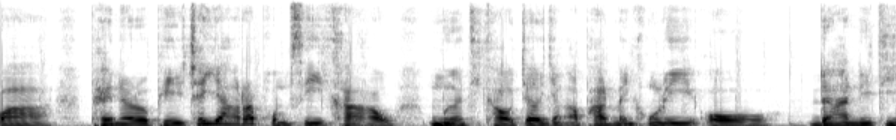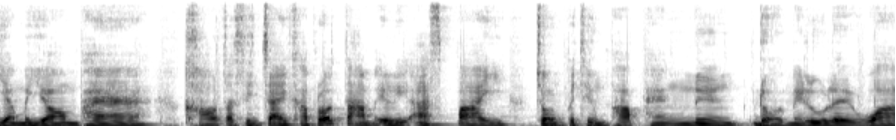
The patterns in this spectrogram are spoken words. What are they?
ว่าเพเนโลพีใช้ยางรัดผมสีขาว เหมือนที่เขาเจอยังอพาร์ตเมนต์ของลีโอ ด้านนี้ที่ยังไม่ยอมแพ้ เขาตัดสินใจขับรถตามเอลิอัสไป จนไปถึงผับแห่งหนึ่ง โดยไม่รู้เลยว่า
